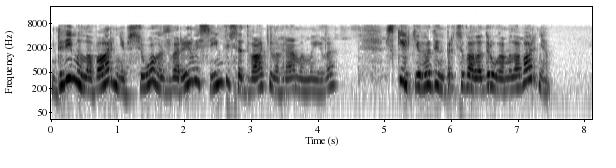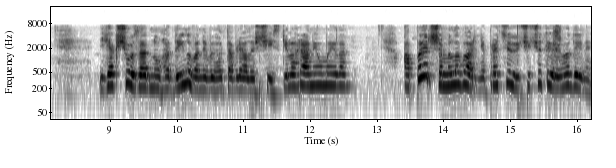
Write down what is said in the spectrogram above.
Дві миловарні всього зварили 72 кг мила. Скільки годин працювала друга миловарня? Якщо за одну годину вони виготовляли 6 кг мила. А перша миловарня, працюючи 4 години,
